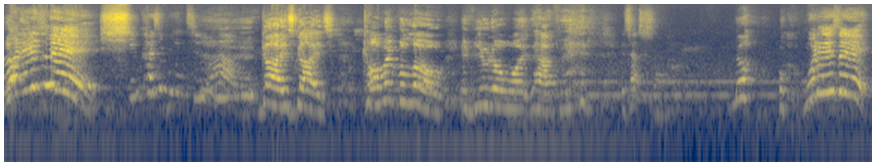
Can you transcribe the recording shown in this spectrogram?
What is it? Shh, you guys are being too loud. guys, guys, comment below if you know what happened. Is that song? No. What is it?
